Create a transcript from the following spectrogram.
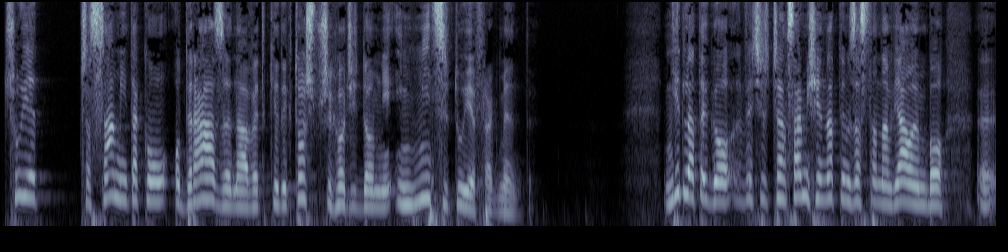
czuję czasami taką odrazę nawet, kiedy ktoś przychodzi do mnie i mi cytuje fragmenty. Nie dlatego, wiecie, czasami się nad tym zastanawiałem, bo e,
